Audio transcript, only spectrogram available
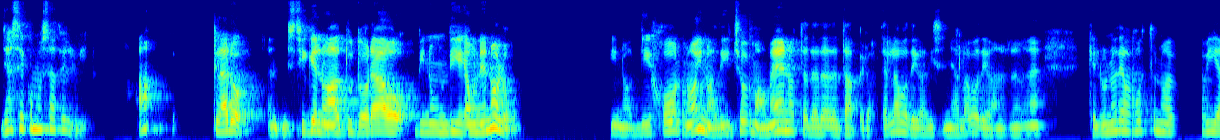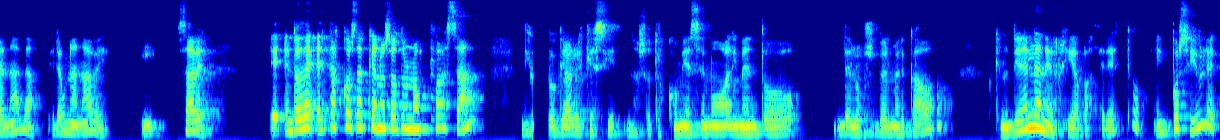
ya sé cómo se hace el vino. Ah, claro, sí que nos ha tutorado, vino un día un enólogo y nos dijo, ¿no? Y nos ha dicho más o menos, pero hacer la bodega, diseñar la bodega, que el 1 de agosto no había nada, era una nave. Y, ¿sabes? E, entonces, estas cosas que a nosotros nos pasan, digo, claro, es que si nosotros comiésemos alimentos de los supermercados, que no tienen la energía para hacer esto, es imposible.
